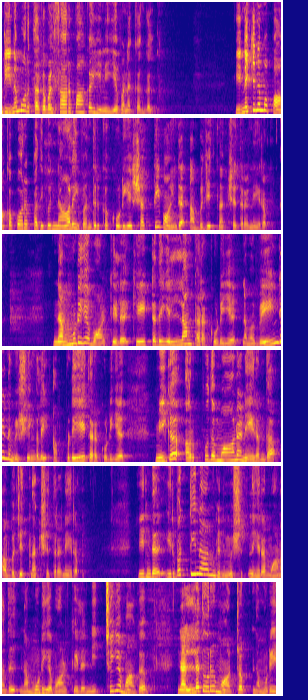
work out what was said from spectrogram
தினம் ஒரு தகவல் சார்பாக இனிய வணக்கங்கள். இன்றைக்கி நம்ம பார்க்க போகிற பதிவு நாளை வந்திருக்கக்கூடிய சக்தி வாய்ந்த அபிஜித் நட்சத்திர நேரம். நம்முடைய வாழ்க்கையில் கேட்டதை எல்லாம் தரக்கூடிய நம்ம வேண்டின விஷயங்களை அப்படியே தரக்கூடிய மிக அற்புதமான நேரம் தான் அபிஜித் நட்சத்திர நேரம். இந்த இருபத்தி நான்கு நிமிஷ நேரமானது நம்முடைய வாழ்க்கையில் நிச்சயமாக நல்லதொரு மாற்றம் நம்முடைய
